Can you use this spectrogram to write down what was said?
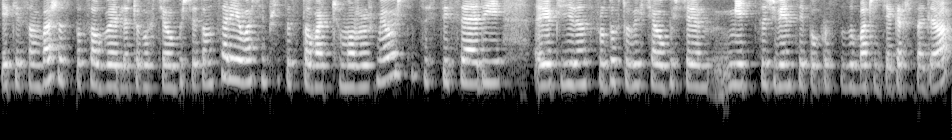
jakie są Wasze sposoby, dlaczego chciałobyście tą serię właśnie przetestować, czy może już miałyście coś z tej serii, e, jakiś jeden z produktów i chciałobyście mieć coś więcej, po prostu zobaczyć, jak reszta działa.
